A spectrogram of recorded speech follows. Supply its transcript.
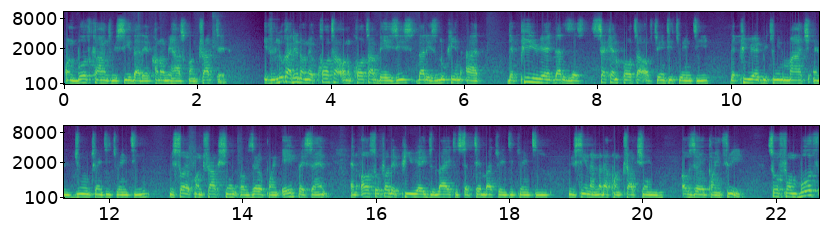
On both counts, we see that the economy has contracted. If you look at it on a quarter on quarter basis, that is looking at the period that is the second quarter of 2020, the period between March and June 2020, we saw a contraction of 0.8%. And also for the period July to September 2020, we've seen another contraction of 0.3. So from both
